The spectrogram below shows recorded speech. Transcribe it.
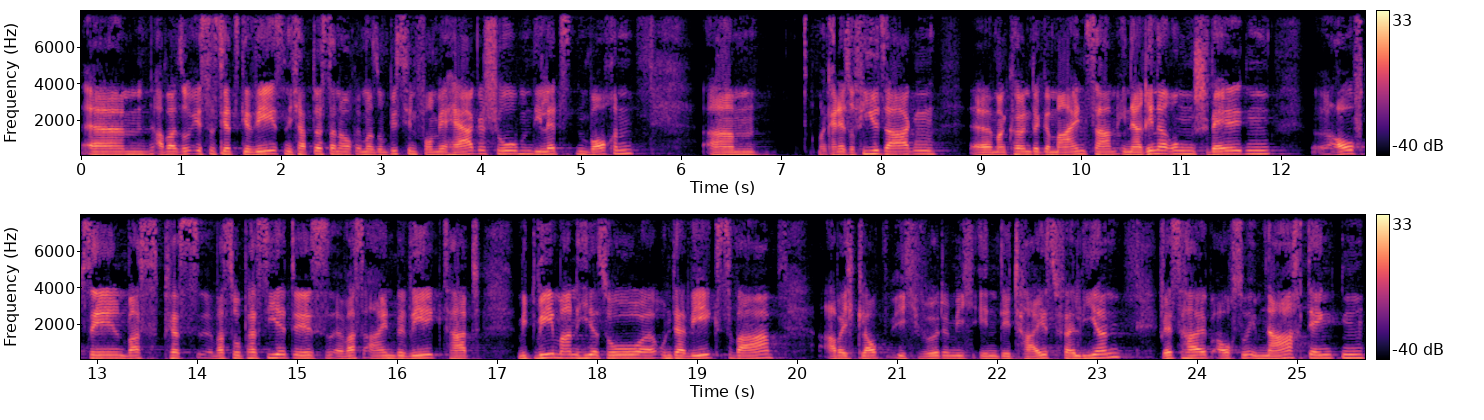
Ähm, aber so ist es jetzt gewesen. Ich habe das dann auch immer so ein bisschen vor mir hergeschoben die letzten Wochen. Ähm, man kann ja so viel sagen. Äh, man könnte gemeinsam in Erinnerungen schwelgen aufzählen, was, was so passiert ist, was einen bewegt hat, mit wem man hier so äh, unterwegs war. Aber ich glaube, ich würde mich in Details verlieren, weshalb auch so im Nachdenken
